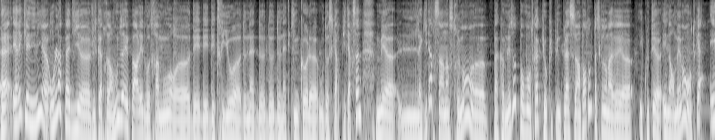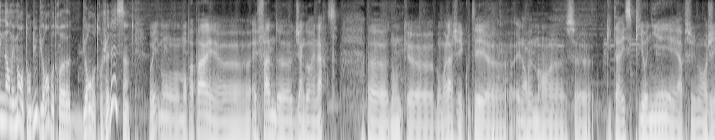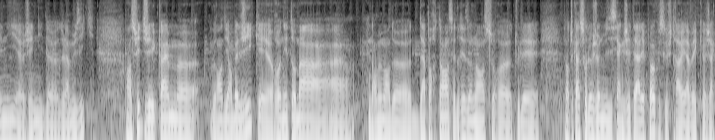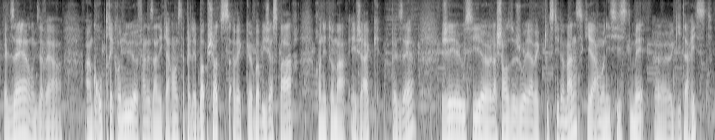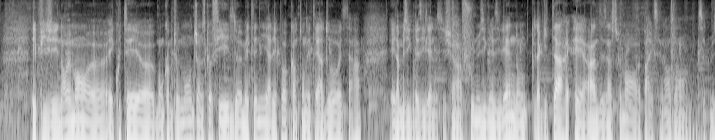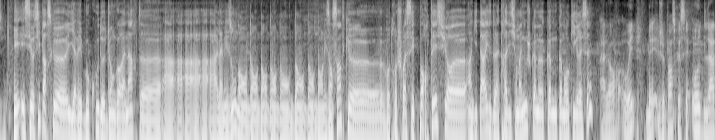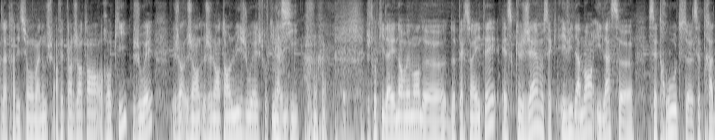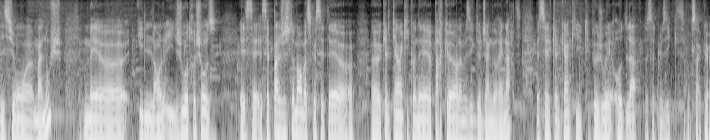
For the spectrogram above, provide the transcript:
Euh, Eric Lénini, euh, on l'a pas dit euh, jusqu'à présent. Vous nous avez parlé de votre amour euh, des, des- des trios de Nat, de, de- de Nat King Cole ou d'Oscar Peterson, mais euh, la guitare, c'est un instrument euh, pas comme les autres pour vous, en tout cas, qui occupe une place importante parce que vous en avez euh, écouté énormément, en tout cas énormément entendu durant votre, durant votre jeunesse. Oui, mon, mon papa est, euh, est fan de Django Reinhardt. Euh, donc, euh, bon voilà, j'ai écouté euh, énormément euh, ce guitariste pionnier et absolument génie, euh, génie de, la musique. Ensuite, j'ai quand même euh, grandi en Belgique et René Thomas a, énormément d'importance et de résonance sur euh, tous les, en tout cas sur le jeune musicien que j'étais à l'époque, puisque je travaillais avec Jacques Pelzer, donc ils avaient un, groupe très connu fin des années 40 qui s'appelait les Bob Shots avec Bobby Jaspar, René Thomas et Jacques J'ai aussi euh, la chance de jouer avec Toots Tielemans qui est harmoniciste mais euh, guitariste. Et puis j'ai énormément euh, écouté, bon comme tout le monde, John Scofield, Metheny à l'époque quand on était ado, etc. Et la musique brésilienne aussi. Je suis un fou de musique brésilienne, donc la guitare est un des instruments euh, par excellence dans cette musique. Et, et c'est aussi parce qu'il y avait beaucoup de Django Reinhardt euh, à, à- à- à la maison, dans, les enceintes, que euh, votre choix s'est porté sur euh, un guitariste de la tradition manouche comme, comme, comme Rocky Gresset Alors oui, mais je pense que c'est au-delà de la tradition manouche. En fait, quand j'entends Rocky jouer, je l'entends lui jouer. Je trouve qu'il a, Merci. je trouve qu'il a énormément de, de personnalité. Et ce que j'aime, c'est qu'évidemment, il a ce, cette route, ce- cette tradition euh, manouche, mais euh, il, il joue autre chose. Et c'est pas justement parce que c'était euh, quelqu'un qui connaît par cœur la musique de Django Reinhardt, mais c'est quelqu'un qui, qui peut jouer au-delà de cette musique. C'est pour ça que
